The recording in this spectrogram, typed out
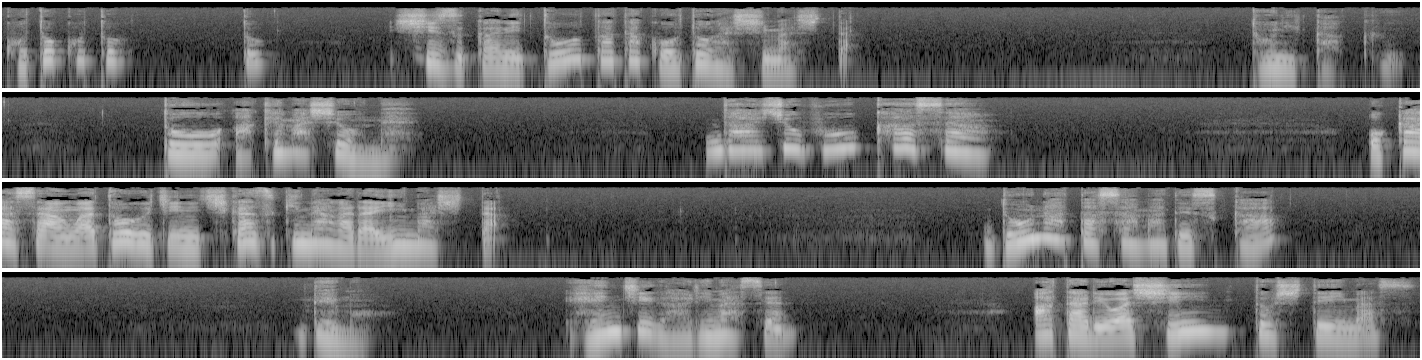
コトコトと静かに戸を叩く音がしました。とにかく戸を開けましょうね。大丈夫お母さん。お母さんは戸口に近づきながら言いました。どなた様ですか？でも、返事がありません。あたりはシーンとしています。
